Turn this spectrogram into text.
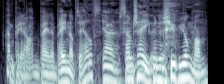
Ah, dan ben je al bijna, bijna op de helft. Ja, dat is- Daarom zei ik, ik ben een eh, super jong man.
